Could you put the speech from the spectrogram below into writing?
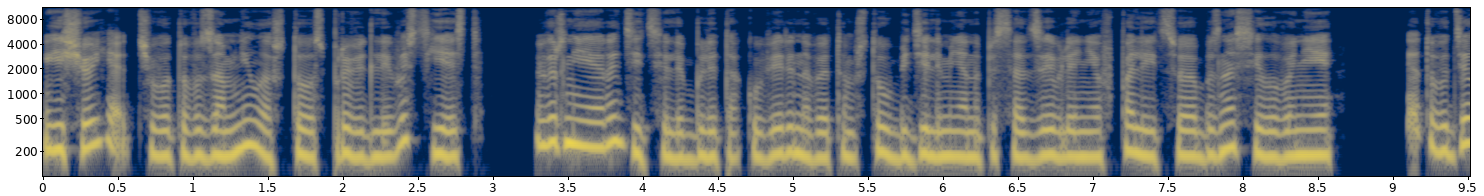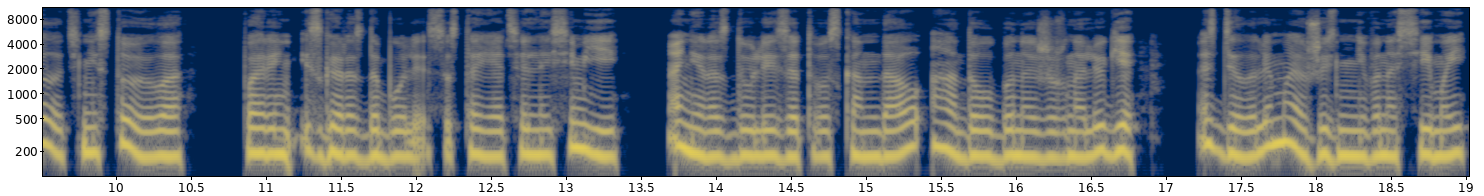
Еще я чего-то возомнила, что справедливость есть. Вернее, родители были так уверены в этом, что убедили меня написать заявление в полицию об изнасиловании. Этого делать не стоило. Парень из гораздо более состоятельной семьи. Они раздули из этого скандал, а долбанные журналюги сделали мою жизнь невыносимой.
